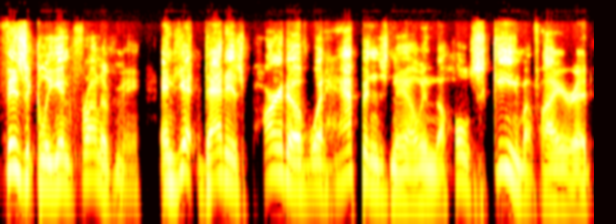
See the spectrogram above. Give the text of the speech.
physically in front of me. And yet, that is part of what happens now in the whole scheme of higher ed.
